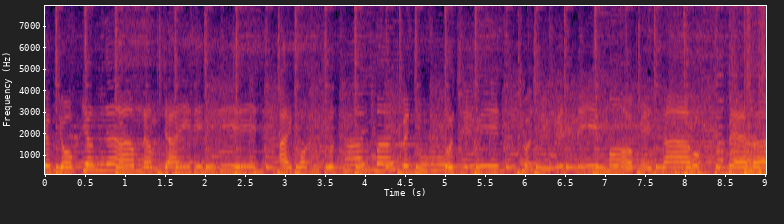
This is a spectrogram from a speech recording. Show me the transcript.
ยังจบยังงามนำใจดีๆไอคนสุดท้ายไม่เป็นผู้ชีวิตช่วยชีวิต นี้มอบให้สาวแม่หา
